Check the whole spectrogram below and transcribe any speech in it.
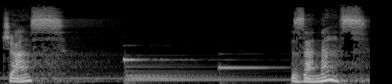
Čas za nas.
